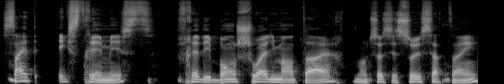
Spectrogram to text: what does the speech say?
sans être extrémiste, ferait des bons choix alimentaires. Donc, ça, c'est sûr et certain.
